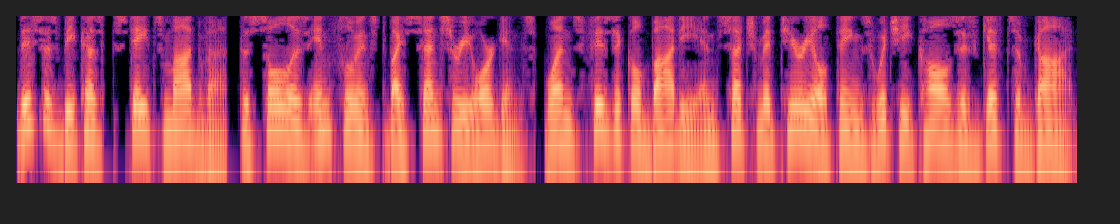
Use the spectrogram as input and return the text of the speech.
This is because, states Madhva, the soul is influenced by sensory organs, one's physical body and such material things which he calls as gifts of God.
